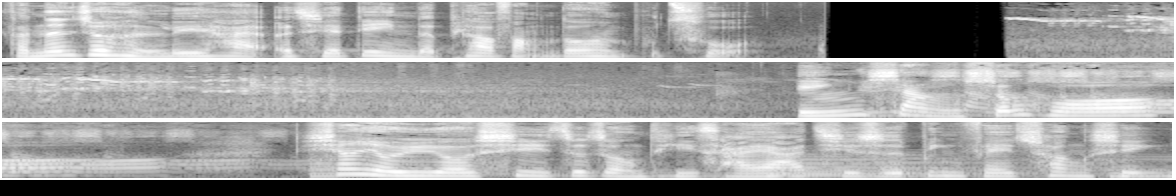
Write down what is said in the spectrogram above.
反正就很厉害，而且电影的票房都很不错。影响生活，像鱿鱼游戏这种题材啊，其实并非创新，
